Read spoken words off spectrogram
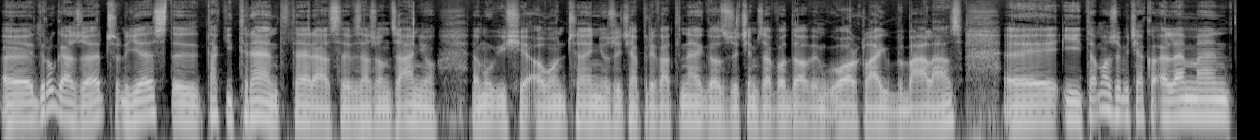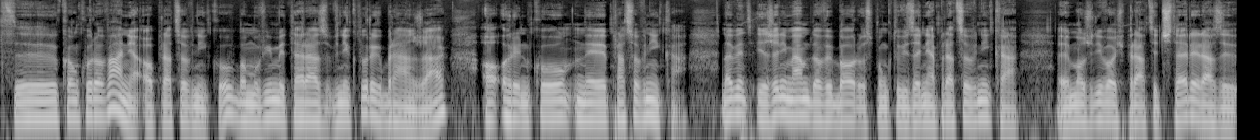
E, Druga rzecz jest e, taki trend teraz w zarządzaniu, mówi się o łączeniu życia prywatnego z życiem zawodowym, work-life balance e, i to może być jako element e, konkurowania o pracowników, bo mówimy teraz w niektórych branżach o rynku wyboru pracownika. No więc jeżeli mam do wyboru z punktu widzenia pracownika możliwość pracy cztery razy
